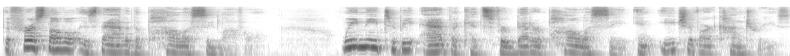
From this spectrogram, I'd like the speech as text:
The first level is that of the policy level. We need to be advocates for better policy in each of our countries.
